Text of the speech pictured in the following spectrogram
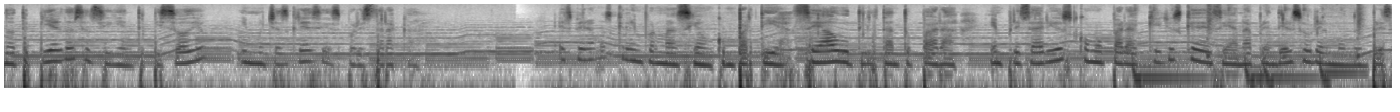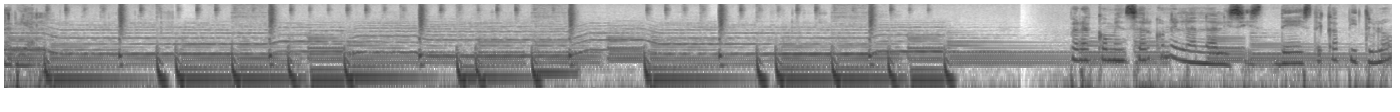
no te pierdas el siguiente episodio y muchas gracias por estar acá. Esperamos que la información compartida sea útil tanto para empresarios como para aquellos que desean aprender sobre el mundo empresarial. Para comenzar con el análisis de este capítulo,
